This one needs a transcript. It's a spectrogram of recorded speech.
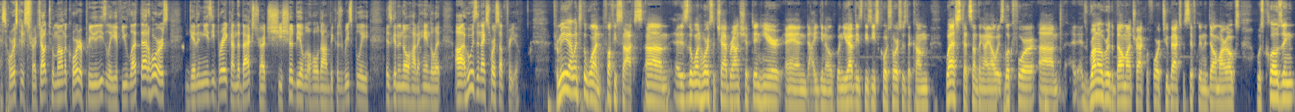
This horse could stretch out to a mile and a quarter pretty easily. If you let that horse get an easy break on the backstretch, she should be able to hold on because Rispoli is going to know how to handle it. Uh, who is the next horse up for you? For me, I went to the one, Fluffy Socks. Um, this is the one horse that Chad Brown shipped in here, and I, you know, when you have these these East Coast horses that come west. That's something I always look for. Um, it's run over the Belmont track before, two back specifically in the Del Mar Oaks was closing.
